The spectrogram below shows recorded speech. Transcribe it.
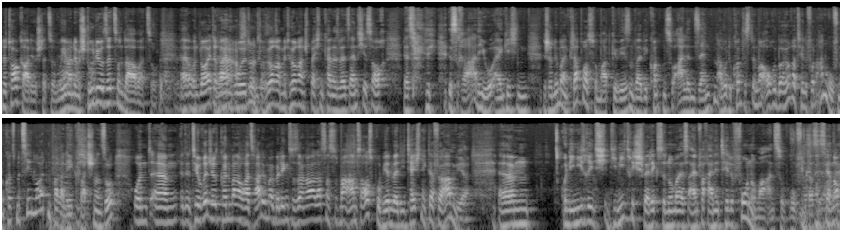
eine Talkradiostation, wo ja. jemand im Studio sitzt und labert so. Äh, und Leute ja, reinholt absolut. und Hörer mit Hörern sprechen kann. Also letztendlich ist auch, letztendlich ist Radio eigentlich ein, schon immer ein Clubhouse-Format gewesen, weil wir konnten zu allen senden, aber du konntest immer auch über Hörertelefon anrufen. Du konntest mit zehn Leuten parallel quatschen und so. Und ähm, theoretisch könnte man auch als Radio mal überlegen zu sagen, oh, lass uns das mal abends ausprobieren, weil die Technik dafür haben wir. Ähm, und die, niedrig, die niedrigschwelligste Nummer ist einfach eine Telefonnummer anzurufen. Das ist ja noch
